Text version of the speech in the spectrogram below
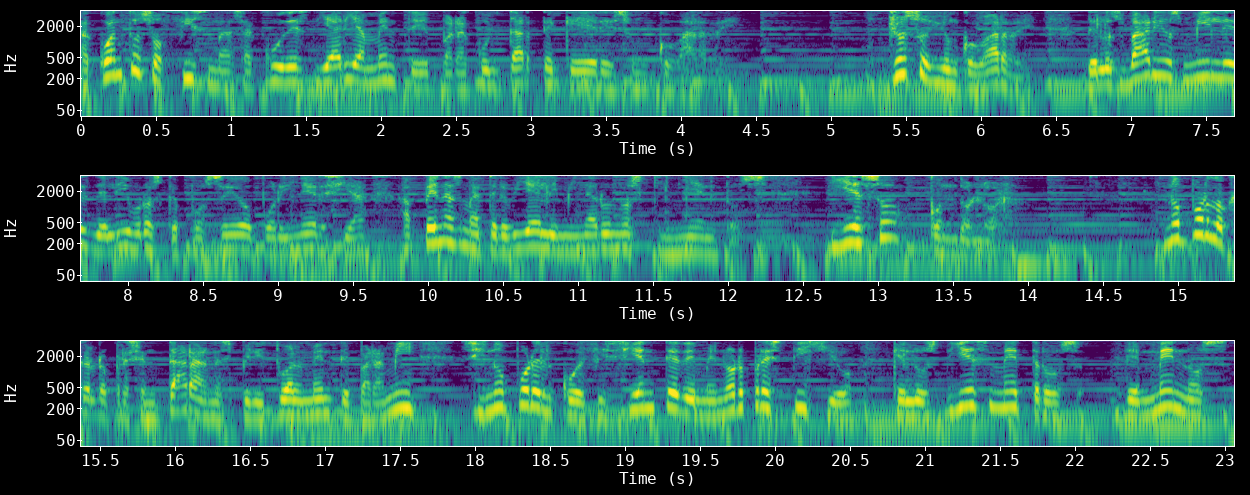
¿A cuántos sofismas acudes diariamente para ocultarte que eres un cobarde? Yo soy un cobarde. De los varios miles de libros que poseo por inercia, apenas me atreví a eliminar unos 500, y eso con dolor. No por lo que representaran espiritualmente para mí, sino por el coeficiente de menor prestigio que los 10 metros de menos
